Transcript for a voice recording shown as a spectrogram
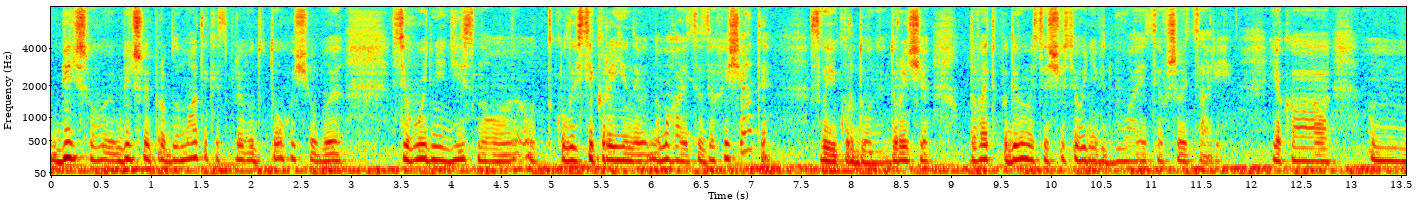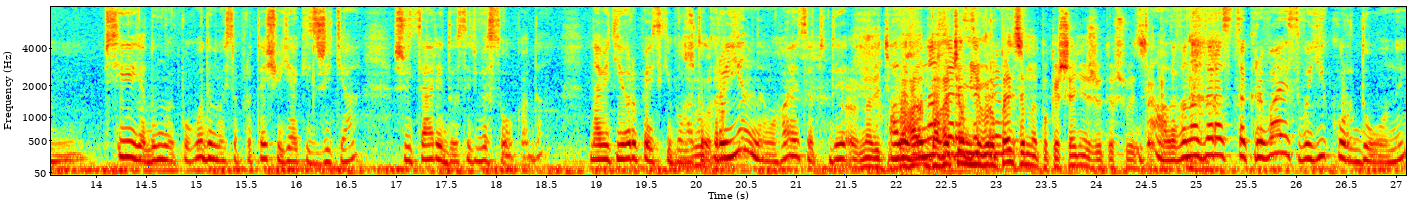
більшого, більшої проблематики з приводу того, щоб сьогодні дійсно, от коли всі країни намагаються захищати свої кордони, до речі, давайте подивимося, що сьогодні відбувається в Швейцарії, яка всі, я думаю, погодимося про те, що якість життя в Швейцарії досить висока. Да? Навіть європейські багато Згоден. країн намагаються туди. Е, Навіть Але бага- вона багатьом закрив- європейцям не по кишені жити в Да, Швейцарії. але вона зараз закриває свої кордони.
